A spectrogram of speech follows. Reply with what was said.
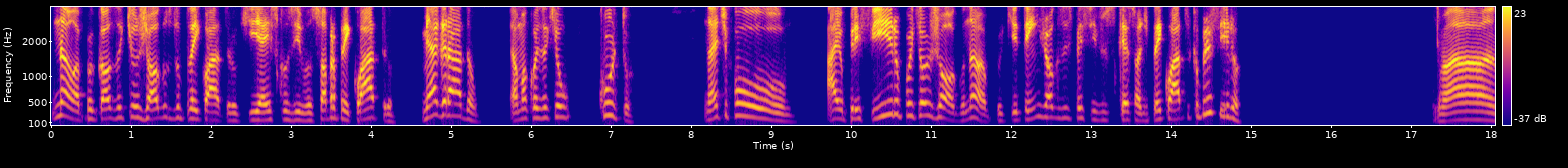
Não, é por causa que os jogos do Play 4, que é exclusivo só pra Play 4, me agradam. É uma coisa que eu curto. Não é tipo, ah, eu prefiro porque eu jogo. Não, porque tem jogos específicos que é só de Play 4 que eu prefiro. Ah,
